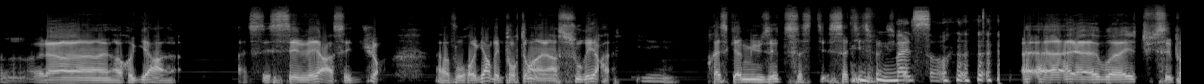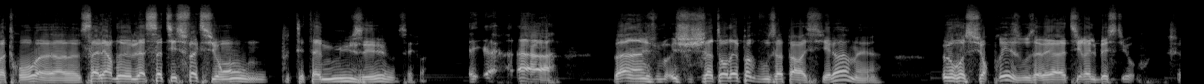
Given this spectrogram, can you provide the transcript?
Euh, elle a un regard assez sévère, assez dur. Elle vous regarde et pourtant elle a un sourire qui est presque amusé de sati- satisfaction. Malsain. Euh, euh, ouais, tu sais pas trop. euh, ça a l'air de la satisfaction, peut-être amusé, on sait pas. Et, ah, ben, je- j'attendais pas que vous apparaissiez là, mais heureuse surprise, vous avez attiré le bestiau. Je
